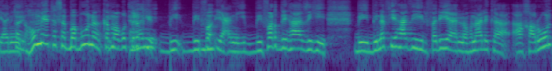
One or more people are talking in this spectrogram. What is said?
يعني طيب. هم يتسببون كما قلت لك يعني بفرض هذه بنفي هذه الفرية أن هنالك آخرون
